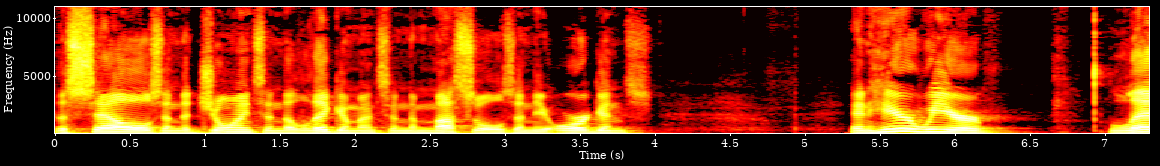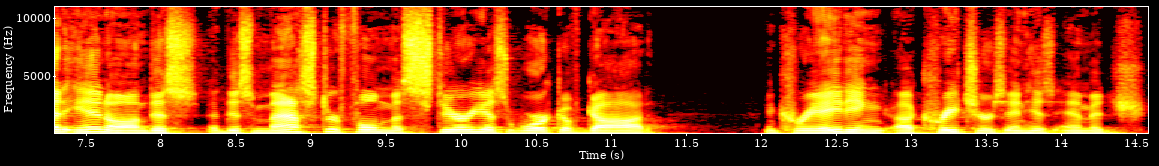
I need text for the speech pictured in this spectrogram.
the cells and the joints and the ligaments and the muscles and the organs. And here we are led in on this, this masterful, mysterious work of God in creating uh, creatures in his image.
